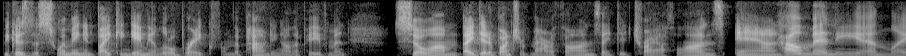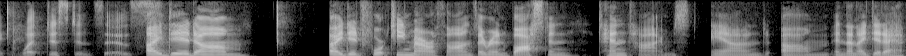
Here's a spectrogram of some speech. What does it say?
because the swimming and biking gave me a little break from the pounding on the pavement. So um, I did a bunch of marathons. I did triathlons and how many and like what distances? I did um, I did 14 marathons. I ran Boston 10 times and um, and then I did a,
